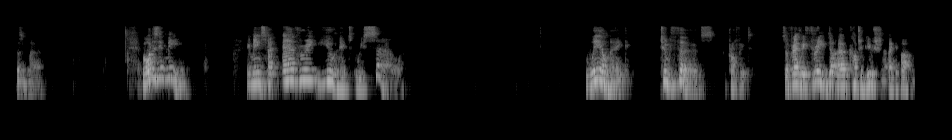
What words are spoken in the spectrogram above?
Doesn't matter. But what does it mean? It means for every unit we sell, we'll make two thirds profit. So for every three uh, contribution, I beg your pardon.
